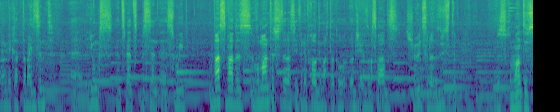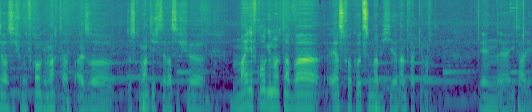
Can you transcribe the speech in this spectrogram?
Wenn wir gerade dabei sind. Äh, Jungs, jetzt wird es ein bisschen äh, sweet. Was war das Romantischste, was ihr für eine Frau gemacht habt? Also was war das Schönste oder Süßeste? Das Romantischste, was ich für eine Frau gemacht habe, also das Romantischste, was ich für meine Frau gemacht habe, war erst vor kurzem habe ich hier einen Antrag gemacht. In äh, Italien.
